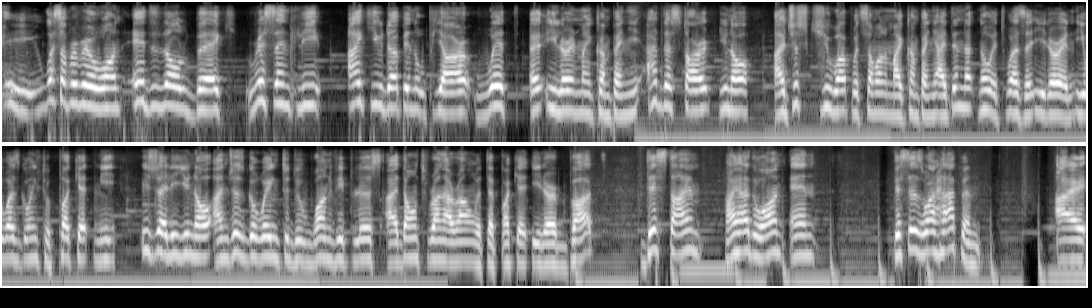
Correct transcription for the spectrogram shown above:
Hey, what's up everyone? It's Dolbec. Recently, I queued up in OPR with a healer in my company. At the start, you know, I just queue up with someone in my company. I did not know it was a healer and he was going to pocket me. Usually, you know, I'm just going to do 1v plus. I don't run around with a pocket healer, but this time I had one and this is what happened. I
